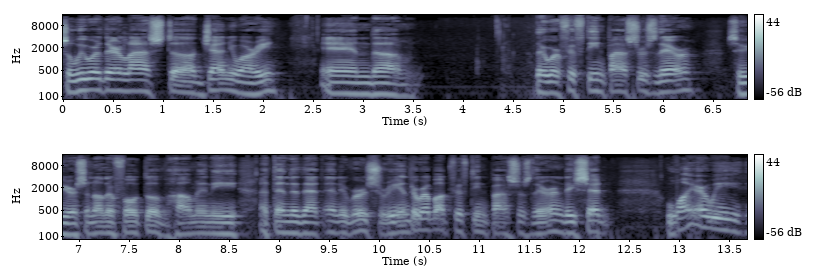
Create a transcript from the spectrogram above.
So we were there last uh, January, and um, there were 15 pastors there. So here's another photo of how many attended that anniversary. And there were about 15 pastors there, and they said, Why are we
